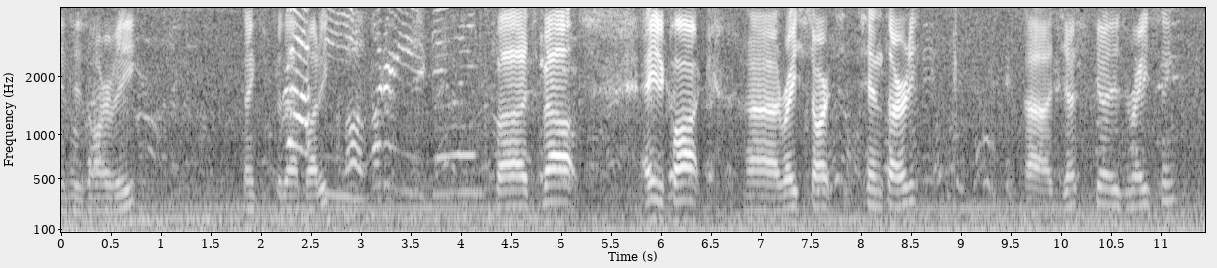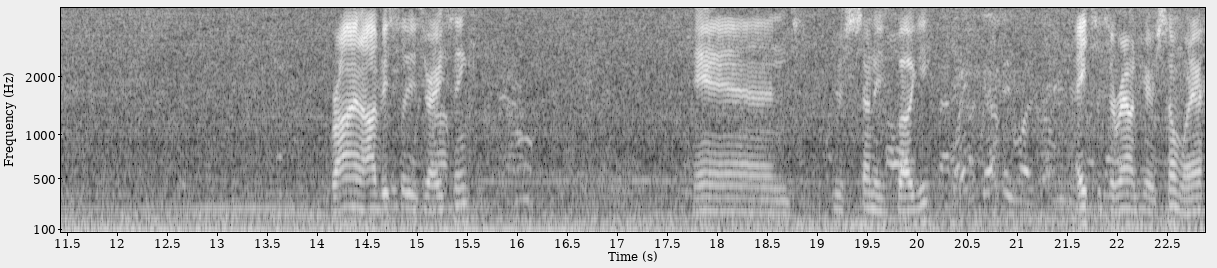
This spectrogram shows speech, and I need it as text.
in his RV. Thank you for that, buddy. What are you doing? But it's about 8 o'clock. Uh, race starts at 10.30. Uh, Jessica is racing. Brian obviously is racing. And here's Sonny's buggy. H is around here somewhere.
